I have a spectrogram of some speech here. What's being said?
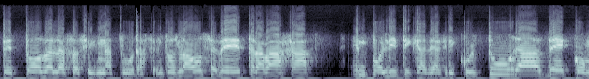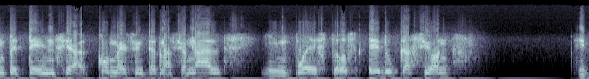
de todas las asignaturas. Entonces la OCDE trabaja en política de agricultura, de competencia, comercio internacional, impuestos, educación. Si,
